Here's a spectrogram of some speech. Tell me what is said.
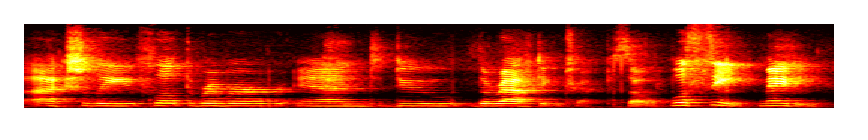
actually float the river and do the rafting trip. So we'll see, maybe.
